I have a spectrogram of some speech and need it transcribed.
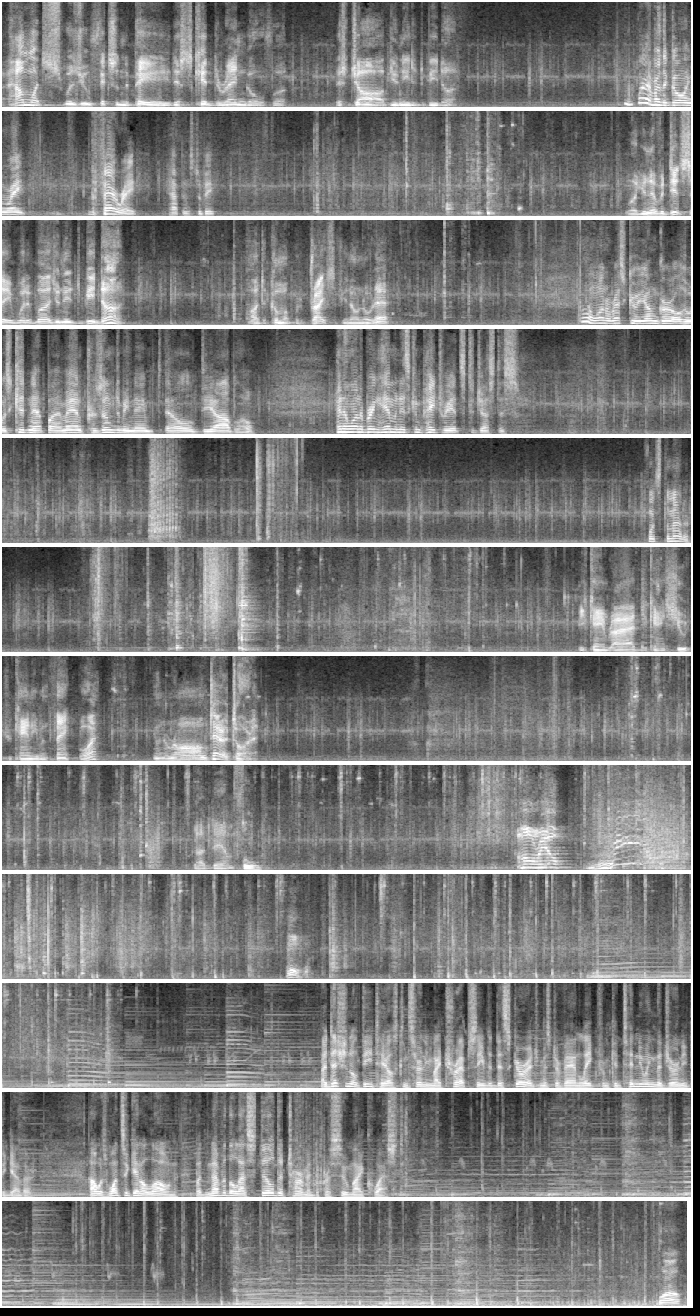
how much was you fixing to pay this kid Durango for this job you needed to be done? Whatever the going rate, the fair rate, happens to be. Well, you never did say what it was you needed to be done. Hard to come up with a price if you don't know that. I want to rescue a young girl who was kidnapped by a man presumed to be named El Diablo. And I want to bring him and his compatriots to justice. What's the matter? You can't ride, you can't shoot, you can't even think, boy. You're in the wrong territory. Goddamn fool. Come on, Rio. Come Additional details concerning my trip seemed to discourage Mr. Van Leek from continuing the journey together. I was once again alone, but nevertheless still determined to pursue my quest. Whoa.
